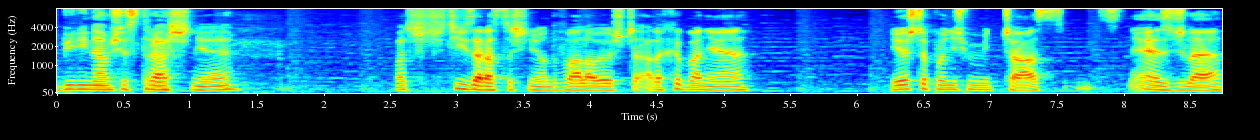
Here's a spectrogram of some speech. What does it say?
Bili nam się strasznie. Patrz, ci zaraz coś nie odwalał jeszcze, ale chyba nie. Jeszcze powinniśmy mieć czas, więc nie jest źle.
